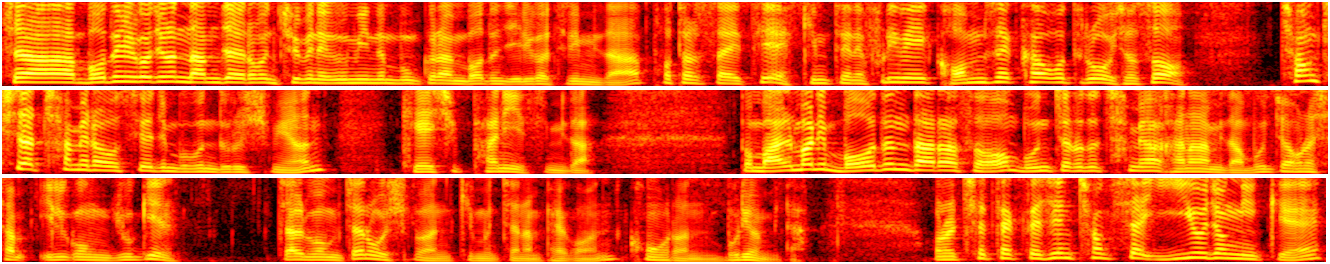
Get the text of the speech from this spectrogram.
자, 뭐든 읽어주는 남자 여러분 주변에 의미 있는 문구라면 뭐든지 읽어드립니다. 포털 사이트에 김태현의 프리메이 검색하고 들어오셔서 청취자 참여라고 쓰여진 부분 누르시면 게시판이 있습니다. 또 말머리 뭐든 달아서 문자로도 참여가 가능합니다. 문자번호 샵 1061, 짧은 문자는 50원, 긴 문자는 100원, 콩으로는 무료입니다. 오늘 채택되신 청취자 이효정님께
